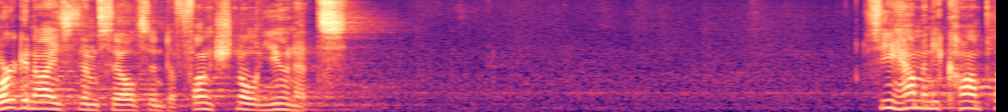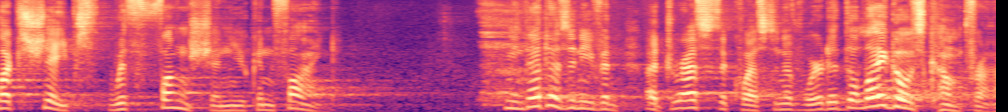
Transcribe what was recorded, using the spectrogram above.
organized themselves into functional units. See how many complex shapes with function you can find. I mean, that doesn't even address the question of where did the Legos come from?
